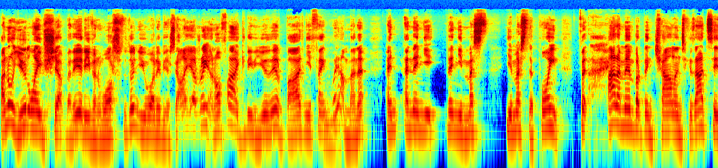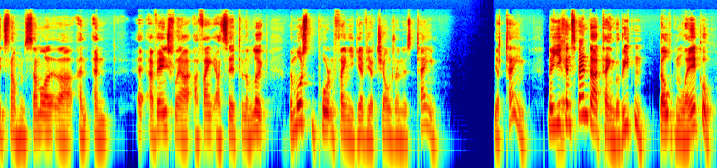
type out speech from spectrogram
"I know your life's shit, but they're even worse. So don't you worry about yourself. Oh, you're right enough. I agree with you. They're bad." And you think, "Wait a minute," and and then you then you miss you missed the point. But I remember being challenged because I'd said something similar to that, and and eventually I, I think I said to them, "Look, the most important thing you give your children is time." your time. Now you can spend that time reading, building Lego.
